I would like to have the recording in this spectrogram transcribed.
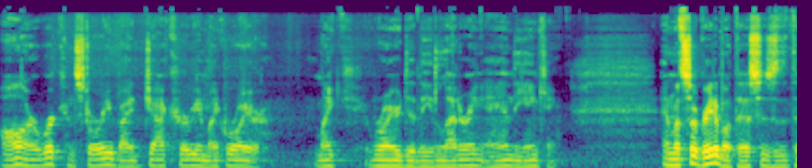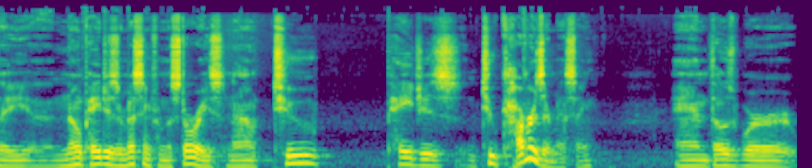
All artwork and story by Jack Kirby and Mike Royer. Mike Royer did the lettering and the inking. And what's so great about this is that they uh, no pages are missing from the stories. Now two pages, two covers are missing, and those were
